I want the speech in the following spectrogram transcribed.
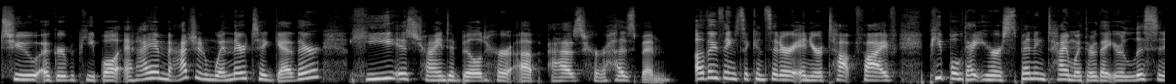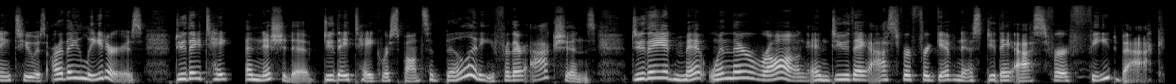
to a group of people, and I imagine when they're together, he is trying to build her up as her husband other things to consider in your top five people that you're spending time with or that you're listening to is are they leaders? Do they take initiative? Do they take responsibility for their actions? Do they admit when they're wrong? And do they ask for forgiveness? Do they ask for feedback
